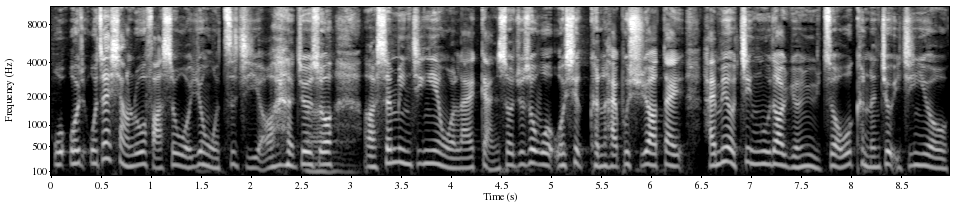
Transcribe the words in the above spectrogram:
我我我在想，如果法师我用我自己哦，就是说呃生命经验我来感受，就是说我我现可能还不需要带，还没有进入到元宇宙，我可能就已经有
